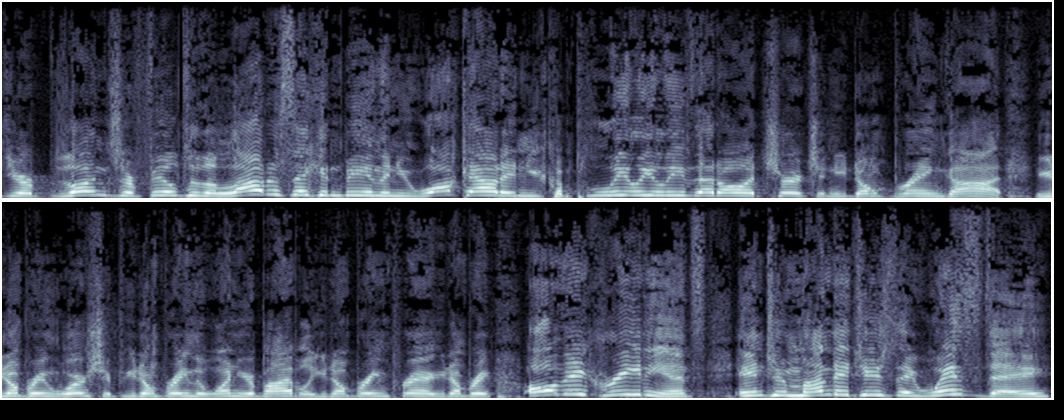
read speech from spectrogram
your lungs are filled to the loudest they can be, and then you walk out and you completely leave that all at church and you don't bring God, you don't bring worship, you don't bring the one year Bible, you don't bring prayer, you don't bring all the ingredients into Monday, Tuesday, Wednesday.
